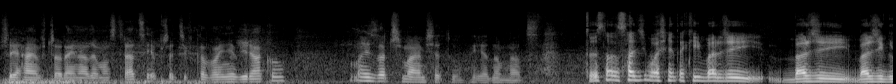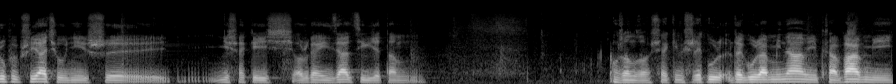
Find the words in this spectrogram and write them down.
Przyjechałem wczoraj na demonstrację przeciwko wojnie w Iraku, no i zatrzymałem się tu jedną noc. To jest na zasadzie właśnie takiej bardziej, bardziej, bardziej grupy przyjaciół niż, yy, niż jakiejś organizacji, gdzie tam rządzą się jakimiś regu, regulaminami, prawami.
